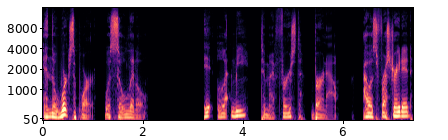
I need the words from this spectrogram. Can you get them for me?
and the work support was so little. It led me to my first burnout. I was frustrated,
